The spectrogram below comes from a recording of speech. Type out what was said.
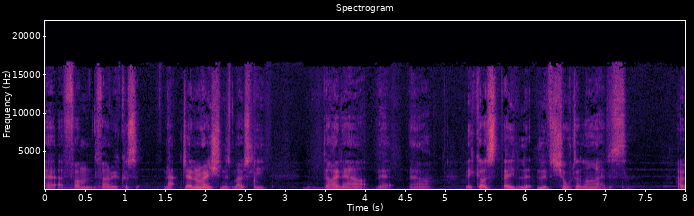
uh, from the family because that generation has mostly died out now because they li- lived shorter lives, uh,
